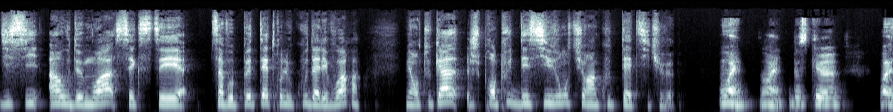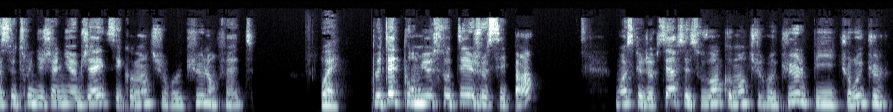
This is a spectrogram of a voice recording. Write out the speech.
d'ici un ou deux mois, c'est que c'est ça vaut peut-être le coup d'aller voir. Mais en tout cas, je prends plus de décision sur un coup de tête, si tu veux. Ouais, ouais, parce que Ouais, ce truc du shiny object, c'est comment tu recules en fait. Ouais. Peut-être pour mieux sauter, je sais pas. Moi, ce que j'observe, c'est souvent comment tu recules, puis tu recules. Tu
